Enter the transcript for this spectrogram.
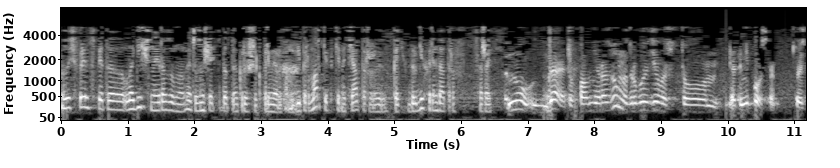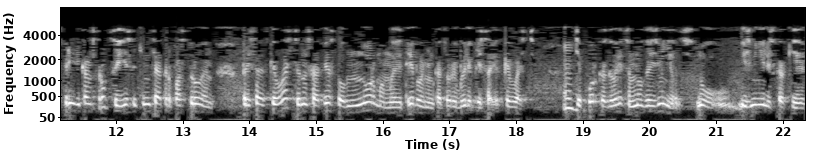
Ну, то есть, в принципе, это логично и разумно, да, размещать под одной крышей, к примеру, там, гипермаркет, кинотеатр, каких-то других арендаторов сажать. Ну, да, это вполне разумно. Другое дело, что это не просто. То есть, при реконструкции, если кинотеатр построен при советской власти, он соответствовал нормам и требованиям, которые были при советской власти. Угу. С тех пор, как говорится, многое изменилось. Ну, изменились как и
